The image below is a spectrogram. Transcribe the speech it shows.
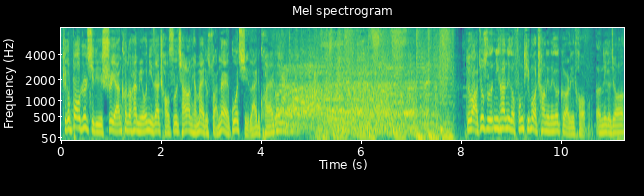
这个保质期的誓言可能还没有你在超市前两天买的酸奶过期来的快，我跟你，对吧？就是你看那个冯提莫唱的那个歌里头，呃，那个叫《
